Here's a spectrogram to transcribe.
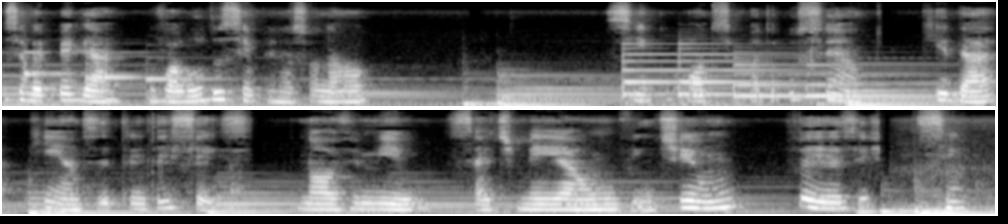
você vai pegar o valor do Simples Nacional, 5,50%, que dá 536. 9.761,21 vezes 5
